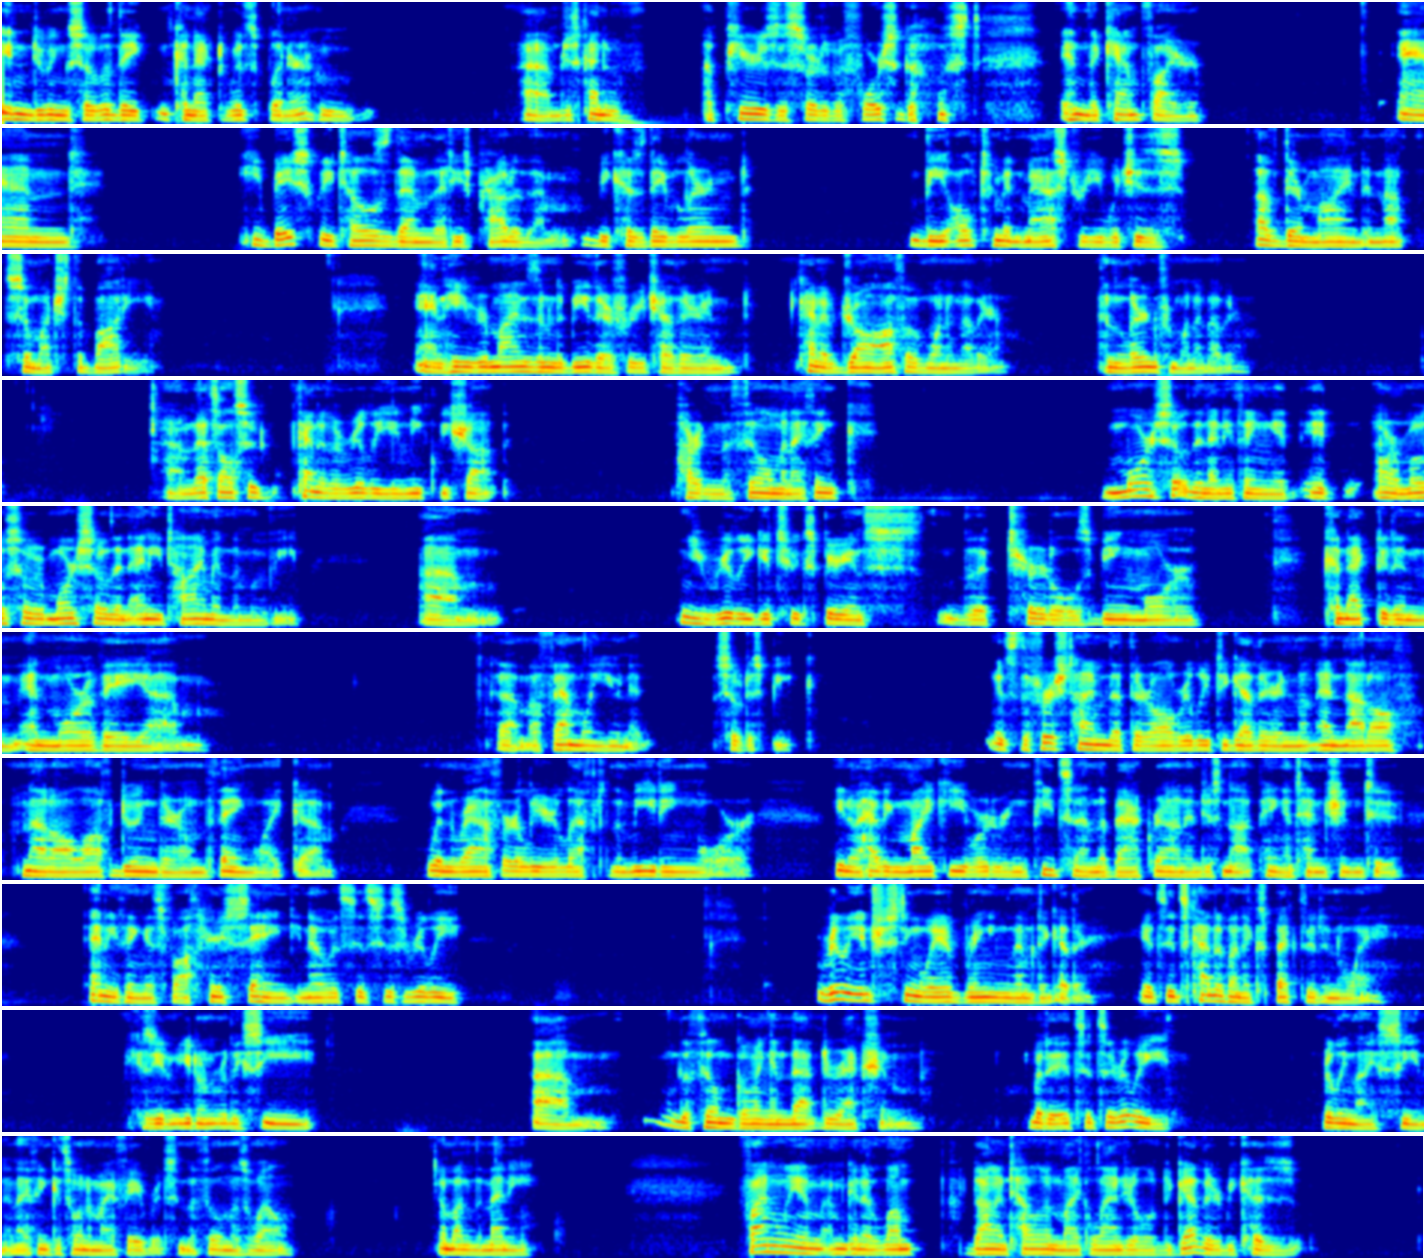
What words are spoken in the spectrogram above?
In doing so, they connect with Splinter, who um, just kind of appears as sort of a force ghost in the campfire. And he basically tells them that he's proud of them because they've learned the ultimate mastery, which is of their mind and not so much the body. And he reminds them to be there for each other and kind of draw off of one another and learn from one another. Um, that's also kind of a really uniquely shot part in the film, and I think more so than anything, it, it or more so more so than any time in the movie, um, you really get to experience the turtles being more connected and, and more of a um, um, a family unit, so to speak. It's the first time that they're all really together and and not off not all off doing their own thing, like um, when Raph earlier left the meeting, or you know having Mikey ordering pizza in the background and just not paying attention to anything his father is saying. You know, it's it's just really really interesting way of bringing them together. It's it's kind of unexpected in a way because you don't, you don't really see um, the film going in that direction. But it's it's a really really nice scene, and I think it's one of my favorites in the film as well, among the many. Finally, I'm I'm going to lump Donatello and Michelangelo together because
